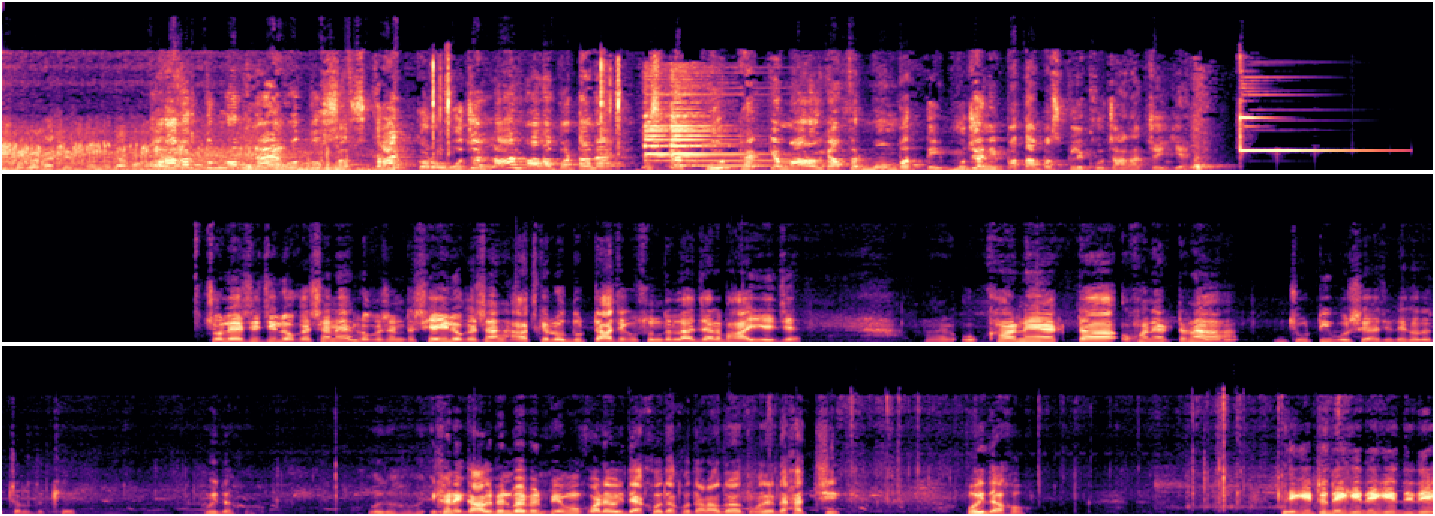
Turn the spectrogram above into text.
ভিডিওটা শেষ পর্যন্ত দেখো और अगर तुम लोग नए हो तो सब्सक्राइब करो वो जो लाल वाला बटन है उस पर फूट फेंक के मारो या फिर मोमबत्ती मुझे नहीं पता बस क्लिक हो जाना चाहिए চলে এসেছি লোকেশনে লোকেশনটা সেই লোকেশন আজকে রোদ্দুরটা আছে খুব সুন্দর লাগছে আর ভাই এই যে আর ওখানে একটা ওখানে একটা না জুটি বসে আছে দেখো তো চলো তো কে ওই দেখো ওই দেখো এখানে গার্লফ্রেন্ড বয়ফ্রেন্ড প্রেমও করে ওই দেখো দেখো দাঁড়াও দাঁড়াও তোমাদের দেখাচ্ছি ওই দেখো দেখি একটু দেখি দেখি দিদি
